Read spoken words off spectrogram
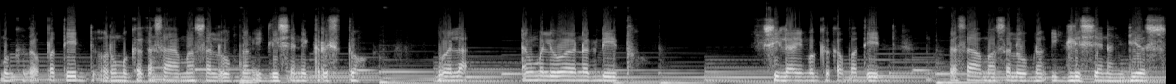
magkakapatid o magkakasama sa loob ng iglesia ni Kristo. Wala. Ang maliwanag dito, sila ay magkakapatid kasama sa loob ng iglesia ng Diyos.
